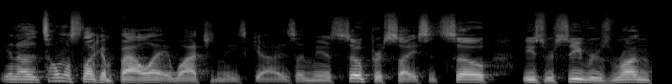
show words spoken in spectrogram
you know, it's almost like a ballet watching these guys. I mean, it's so precise. It's so, these receivers run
